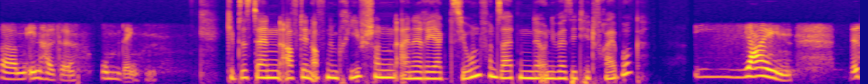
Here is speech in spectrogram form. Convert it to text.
ähm, Inhalte umdenken. Gibt es denn auf den offenen Brief schon eine Reaktion von Seiten der Universität Freiburg? Jein. Es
